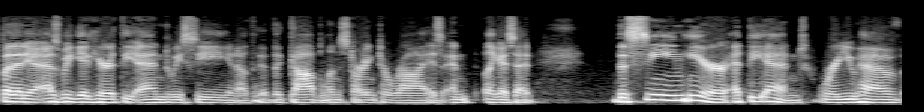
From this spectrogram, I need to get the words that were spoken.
but then, yeah, as we get here at the end, we see, you know, the, the goblin starting to rise. And like I said, the scene here at the end where you have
